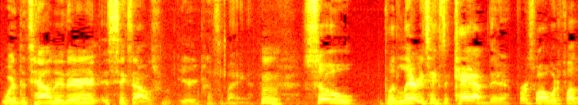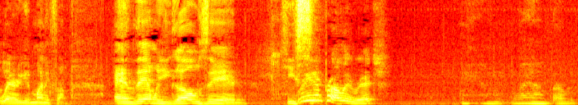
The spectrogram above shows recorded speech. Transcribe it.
where the town that they're in is six hours from Erie, Pennsylvania. So, but Larry takes a cab there. First of all, where the fuck Larry get money from? And then when he goes in, he Rita said, probably rich. "Man, um,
